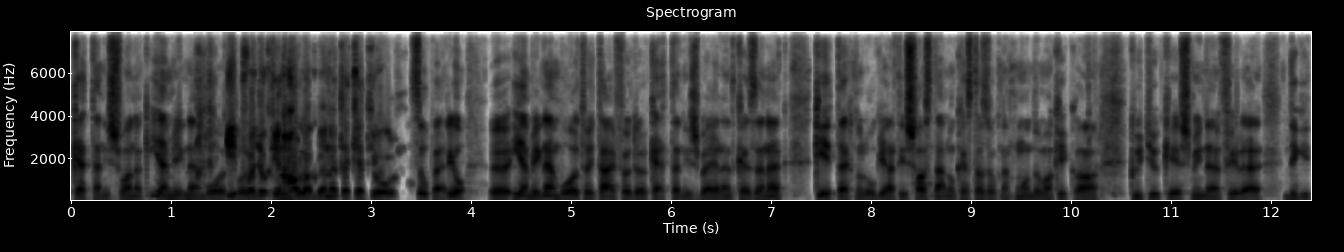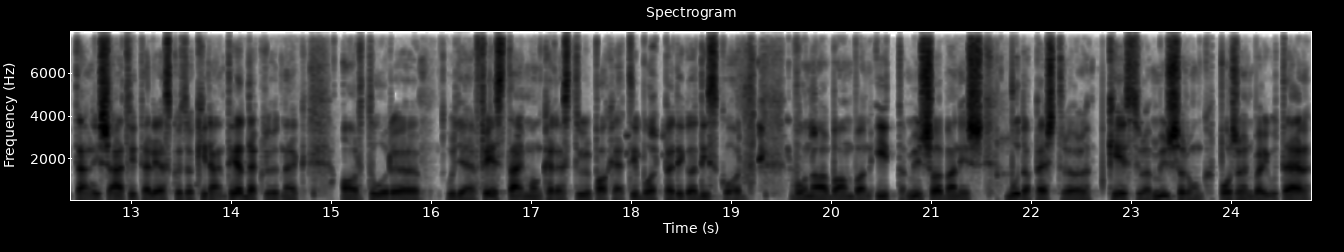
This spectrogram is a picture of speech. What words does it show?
Ketten is vannak. Ilyen még nem volt. Itt hogy... vagyok, én hallak benneteket jól. Szuper, jó. Ilyen még nem volt, hogy Tájföldről ketten is bejelentkezzenek. Két technológiát is használunk, ezt azoknak mondom, akik a kütyük és mindenféle digitális átviteli eszközök iránt érdeklődnek. Artur ugye FaceTime-on keresztül, Paket Tibor pedig a Discord vonalban van itt a műsorban, és Budapestről készül a műsorunk, Pozsonyba jut el,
